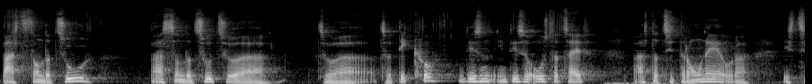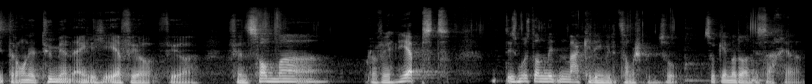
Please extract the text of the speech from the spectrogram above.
Passt es dann dazu, passt dann dazu zur, zur, zur Deko in, diesen, in dieser Osterzeit, passt da Zitrone oder ist Zitrone, Thymian eigentlich eher für, für, für den Sommer oder für den Herbst? Das muss dann mit dem Marketing wieder zusammenspielen. So, so gehen wir da an die Sache heran.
